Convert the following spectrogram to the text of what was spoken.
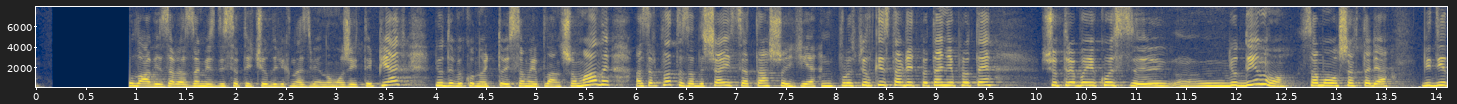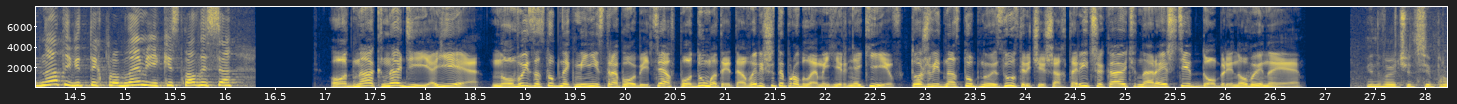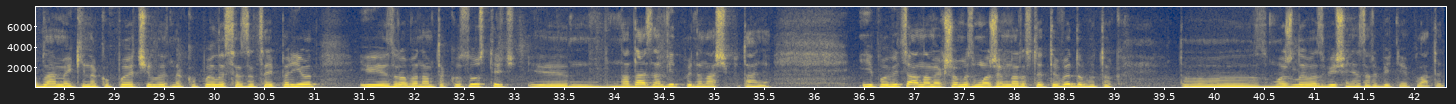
У лаві зараз замість 10 чоловік на зміну може йти 5. Люди виконують той самий план, що мали, а зарплата залишається та, що є. Профспілки ставлять питання про те, що треба якусь е, людину, самого шахтаря, від'єднати від тих проблем, які склалися Однак надія є. Новий заступник міністра пообіцяв подумати та вирішити проблеми гірняків. Тож від наступної зустрічі шахтарі чекають нарешті добрі новини. Він вивчить всі проблеми, які накопичили, накопилися за цей період, і зробить нам таку зустріч, і надасть нам відповідь на наші питання. І пообіцяв нам, якщо ми зможемо наростити видобуток, то можливо збільшення заробітної плати.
